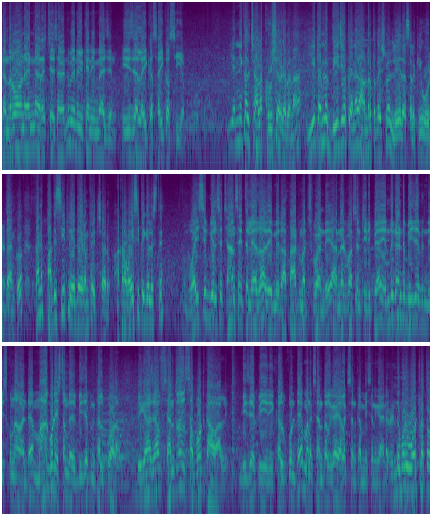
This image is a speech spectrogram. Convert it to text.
చంద్రబాబు నాయుడుని అరెస్ట్ చేశారంటే మీరు you can imagine easy like psycho CM ఈ ఎన్నికలు చాలా క్రూషియల్ కదనా ఈ టైంలో బీజేపీ అనేది ఆంధ్రప్రదేశ్లో లేదు అసలుకి ఓట్ బ్యాంకు. కానీ పది సీట్లు ఏ ధైర్యంతో ఇచ్చారు? అక్కడ వైసీపీ గెలిస్తే? వైసీపీ గెలిచే ఛాన్స్ అయితే లేదు. అది మీరు ఆ థాట్ మర్చిపోండి. Hundred percent TDP. ఎందుకంటే బీజేపీని తీసుకున్నామంటే మాకు కూడా ఇష్టం లేదు బీజేపీని కలుపుకోవడం. బికాజ్ ఆఫ్ సెంట్రల్ సపోర్ట్ కావాలి. బీజేపీ కలుపుకుంటే మనకు సెంట్రల్గా ఎలక్షన్ కమిషన్ కానీ రెండు మూడు ఓట్లతో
